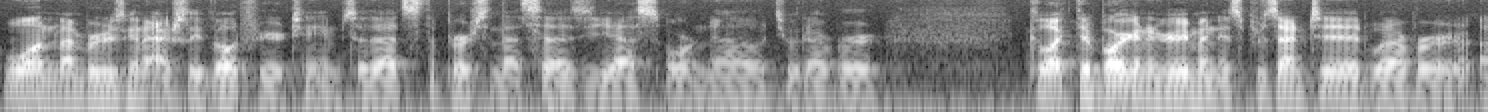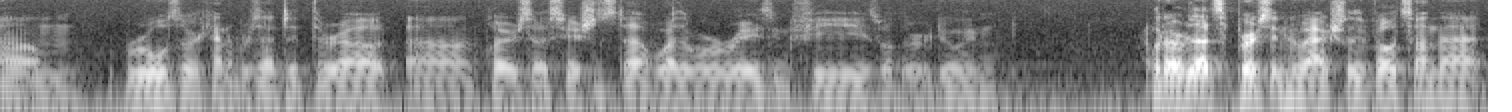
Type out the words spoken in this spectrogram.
one member who's going to actually vote for your team. So that's the person that says yes or no to whatever collective bargain agreement is presented, whatever um, rules are kind of presented throughout uh, player association stuff, whether we're raising fees, whether we're doing whatever. That's the person who actually votes on that.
